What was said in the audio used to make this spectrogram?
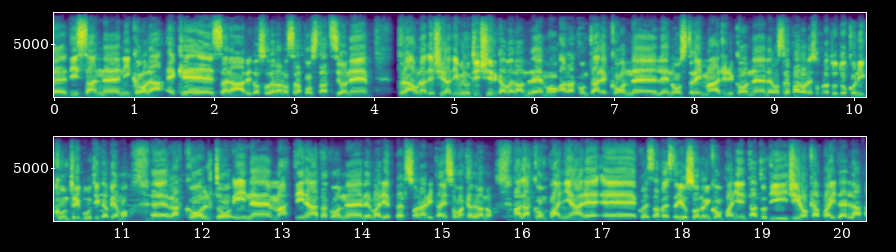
eh, di San Nicola e che sarà a ridosso della nostra postazione tra una decina di minuti circa, ve la andremo a raccontare con eh, le nostre immagini, con eh, le nostre parole, soprattutto con i contributi che abbiamo eh, raccolto in eh, mattinata con le varie personalità insomma, che andranno ad accompagnare eh, questa festa. Io sono in compagnia intanto di Gino Cappai della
